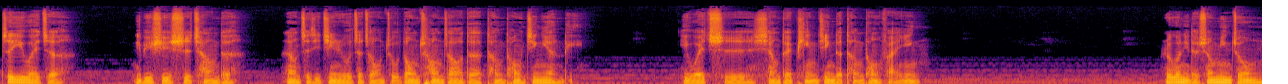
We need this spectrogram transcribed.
这意味着你必须时常的让自己进入这种主动创造的疼痛经验里，以维持相对平静的疼痛反应。如果你的生命中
